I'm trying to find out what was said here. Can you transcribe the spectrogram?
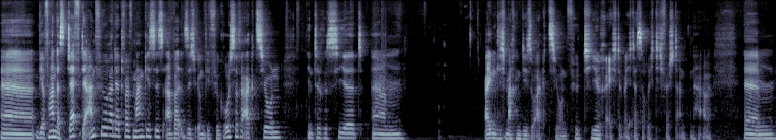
Äh, wir erfahren, dass Jeff der Anführer der 12 Monkeys ist, aber sich irgendwie für größere Aktionen interessiert. Ähm, eigentlich machen die so Aktionen für Tierrechte, wenn ich das so richtig verstanden habe. Ähm,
